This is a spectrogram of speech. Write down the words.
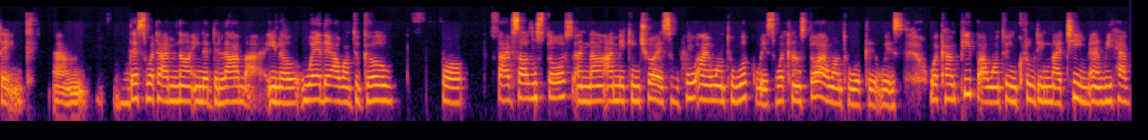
think. Um, that's what i'm now in a dilemma you know whether i want to go for 5000 stores and now i'm making choice who i want to work with what kind of store i want to work with what kind of people i want to include in my team. And we have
